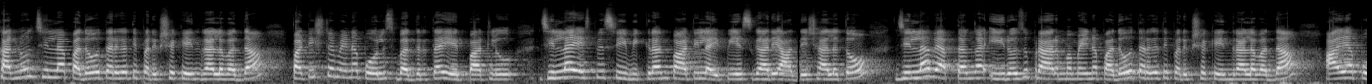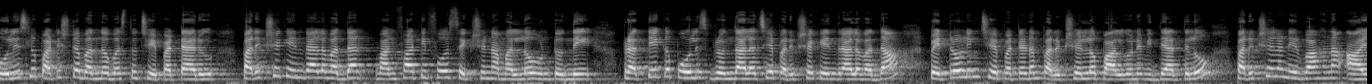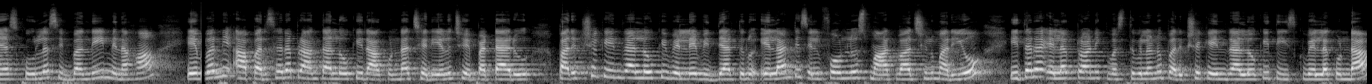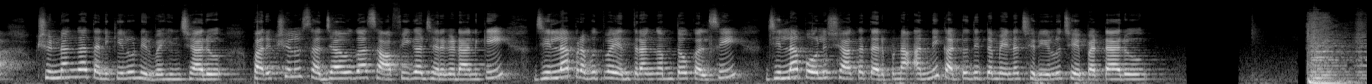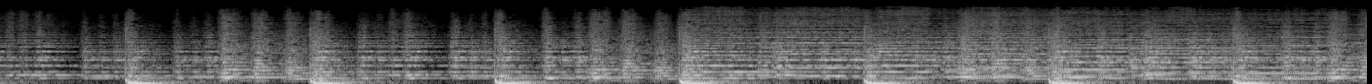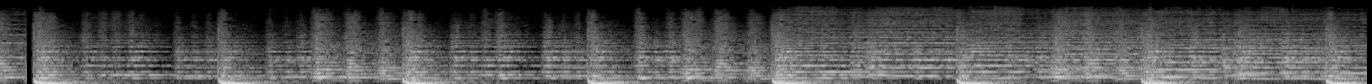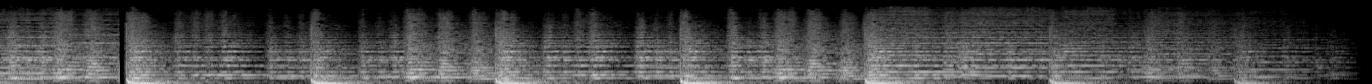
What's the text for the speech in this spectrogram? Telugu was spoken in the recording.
కర్నూలు జిల్లా పదవ తరగతి పరీక్ష కేంద్రాల వద్ద పటిష్టమైన పోలీస్ భద్రత ఏర్పాట్లు. జిల్లా ఎస్పీ శ్రీ విక్రాంత్ పాటిల్ ఐపీఎస్ గారి ఆదేశాలతో జిల్లా వ్యాప్తంగా ఈరోజు ప్రారంభమైన పదవ తరగతి పరీక్ష కేంద్రాల వద్ద ఆయా పోలీసులు పటిష్ట బందోబస్తు చేపట్టారు. పరీక్ష కేంద్రాల వద్ద వన్ ఫార్టీ ఫోర్ సెక్షన్ అమల్లో ఉంటుంది. ప్రత్యేక పోలీస్ బృందాలచే పరీక్ష కేంద్రాల వద్ద పెట్రోలింగ్ చేపట్టడం పరీక్షల్లో పాల్గొనే విద్యార్థులు పరీక్షల నిర్వహణ ఆయా స్కూళ్ళ సిబ్బంది మినహా ఎవరిని ఆ పరిసర ప్రాంతాల్లోకి రాకుండా చర్యలు చేపట్టారు. పరీక్ష కేంద్రాల్లోకి వెళ్ళే విద్యార్థులు ఎలాంటి సెల్ ఫోన్లు స్మార్ట్ వాచ్లు మరియు ఇతర ఎలక్ట్రానిక్ వస్తువులను పరీక్ష కేంద్రాల్లోకి తీసుకువెళ్ళకుండా క్షుణ్ణంగా తనిఖీలు నిర్వహించారు. పరీక్షలు సజావుగా సాఫీగా జరగడానికి జిల్లా ప్రభుత్వ యంత్రాంగంతో కలిసి జిల్లా పోలీస్ శాఖ తరపున అన్ని కట్టుదిట్టమైన చర్యలు చేపట్టారు.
